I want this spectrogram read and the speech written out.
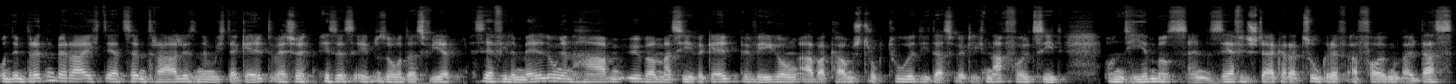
Und im dritten Bereich, der zentral ist, nämlich der Geldwäsche, ist es eben so, dass wir sehr viele Meldungen haben über massive Geldbewegungen, aber kaum Struktur, die das wirklich nachvollzieht. Und hier muss ein sehr viel stärkerer Zugriff erfolgen, weil das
